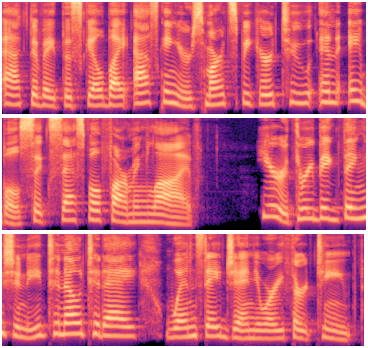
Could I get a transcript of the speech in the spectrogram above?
Activate the skill by asking your smart speaker to enable Successful Farming Live. Here are three big things you need to know today, Wednesday, January 13th.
